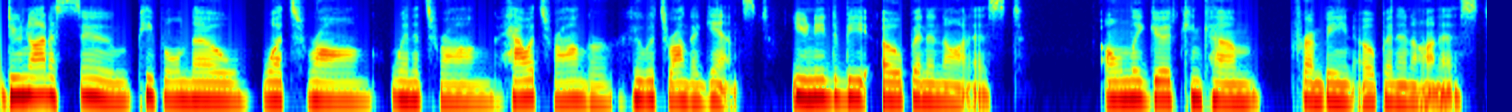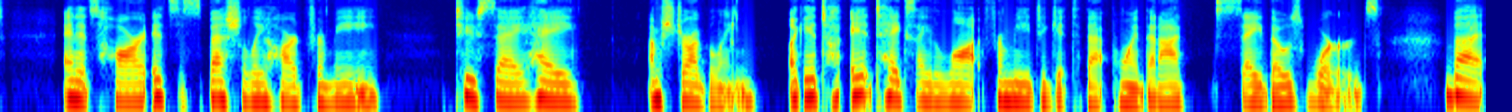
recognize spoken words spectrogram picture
Do not assume people know what's wrong, when it's wrong, how it's wrong, or who it's wrong against. You need to be open and honest. Only good can come from being open and honest. And it's hard, it's especially hard for me to say, hey, I'm struggling. Like it, it takes a lot for me to get to that point that I say those words. But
